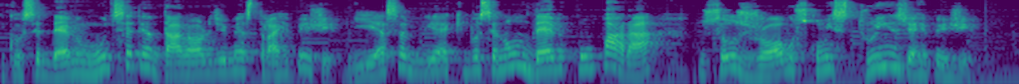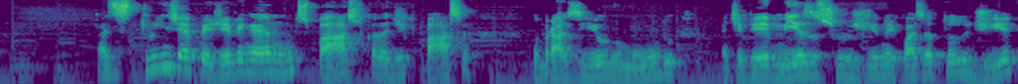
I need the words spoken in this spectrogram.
e que você deve muito se atentar na hora de mestrar RPG. E essa é que você não deve comparar os seus jogos com streams de RPG. As streams de RPG vêm ganhando muito espaço cada dia que passa no Brasil, no mundo. A gente vê mesas surgindo aí quase a todo dia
